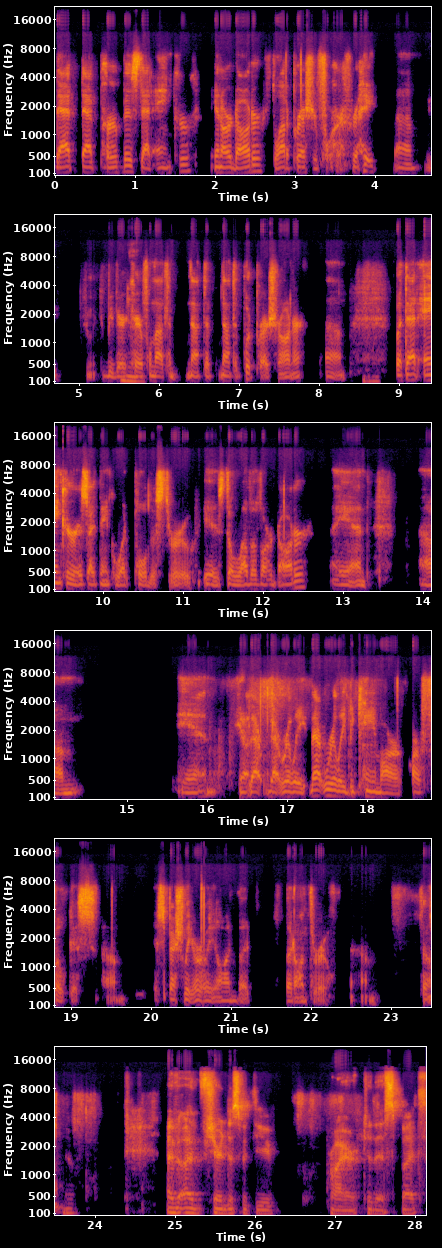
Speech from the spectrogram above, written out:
that that purpose, that anchor in our daughter, a lot of pressure for her, right? Um, we to be very mm-hmm. careful not to not to not to put pressure on her. Um, but that anchor is, I think, what pulled us through is the love of our daughter, and um, and you know that that really that really became our our focus, um, especially early on. But but on through. Um, so, I've I've shared this with you prior to this, but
